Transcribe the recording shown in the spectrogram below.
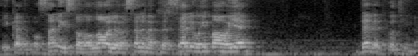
I kad je poslanik sallallahu alaihi wasallam preselio, imao je 9 godina.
